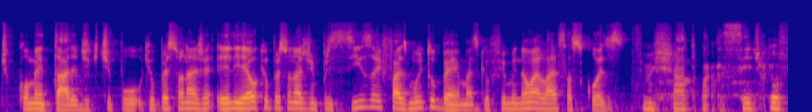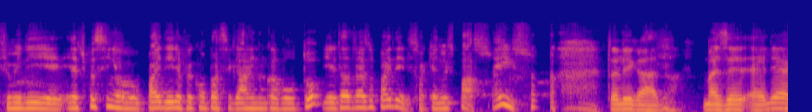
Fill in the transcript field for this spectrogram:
de comentário de que tipo que o personagem ele é o que o personagem precisa e faz muito bem, mas que o filme não é lá essas coisas. Filme chato pra cacete, porque o filme ele é tipo assim, o pai dele foi comprar cigarro e nunca voltou, e ele tá atrás do pai dele, só que é no espaço. É isso. Tá ligado? Mas ele, ele é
